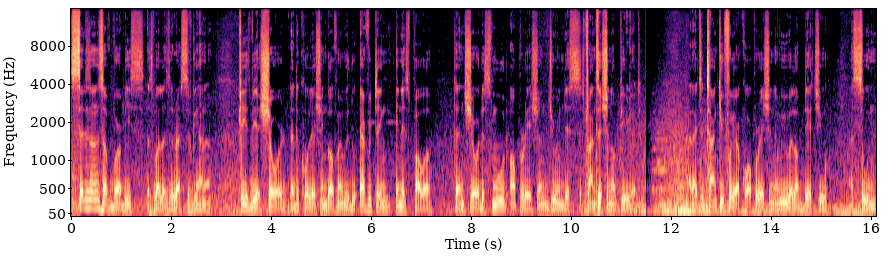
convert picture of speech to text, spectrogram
Citizens of Berbice, as well as the rest of Guyana, Please be assured that the coalition government will do everything in its power to ensure the smooth operation during this transitional period. I'd like to thank you for your cooperation and we will update you as soon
